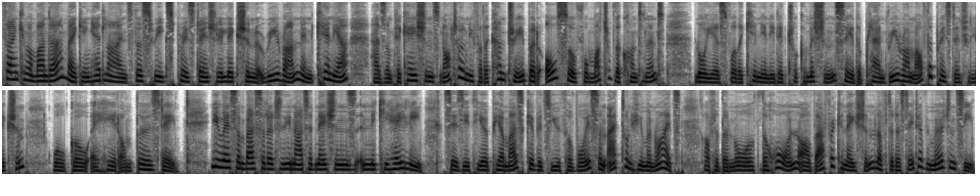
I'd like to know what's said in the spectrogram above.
Thank you, Amanda. Making headlines, this week's presidential election rerun in Kenya has implications not only for the country but also for much of the continent. Lawyers for the Kenyan Electoral Commission say the planned rerun of the presidential election will go ahead on Thursday. U.S. Ambassador to the United Nations Nikki Haley says Ethiopia must give its youth a voice and act on human rights after the North, the Horn of Africa nation lifted a state of emergency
